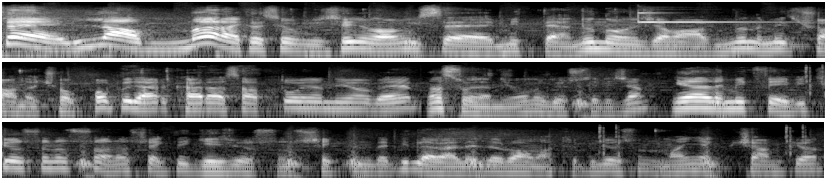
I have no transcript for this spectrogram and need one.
Selamlar arkadaşlar şey var ise Mid'de Nunu oynayacağım abi. Nunu Mid şu anda çok popüler. Kara satta oynanıyor ve nasıl oynanıyor onu göstereceğim. Genelde Mid Wave itiyorsunuz sonra sürekli geziyorsunuz şeklinde bir levelde de roam atıyor biliyorsun. Manyak bir şampiyon.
